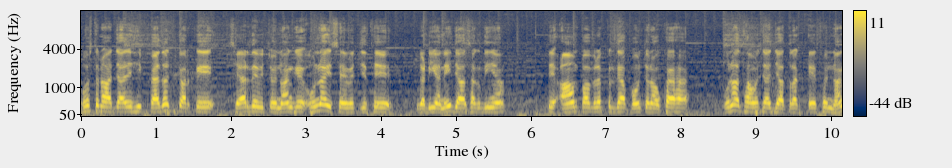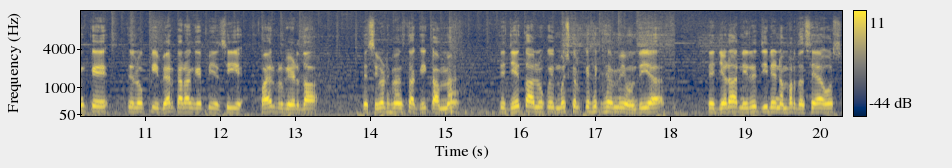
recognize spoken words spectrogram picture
ਉਸ ਤਰ੍ਹਾਂ ਅੱਜ ਅਸੀਂ ਪੈਦਲ ਕਰਕੇ ਸ਼ਹਿਰ ਦੇ ਵਿੱਚੋਂ ਲੰਘੇ ਉਹਨਾਂ ਹਿੱਸੇ ਵਿੱਚ ਜਿੱਥੇ ਗੱਡੀਆਂ ਨਹੀਂ ਜਾ ਸਕਦੀਆਂ ਤੇ ਆਮ ਪਬਲਿਕ ਦਾ ਪਹੁੰਚਣਾ ਔਖਾ ਹੈ। ਉਹਨਾਂ ਥਾਵਾਂ 'ਚ ਯਾਤਰਾ ਇੱਥੋਂ ਲੰਘ ਕੇ ਤੇ ਲੋਕੀ ਅਵੇਅਰ ਕਰਾਂਗੇ ਵੀ ਅਸੀਂ ਫਾਇਰ ਬ੍ਰਿਗੇਡ ਦਾ ਤੇ ਸਿਵਲ ਡਿਫੈਂਸ ਦਾ ਕੀ ਕੰਮ ਹੈ। ਤੇ ਜੇ ਤੁਹਾਨੂੰ ਕੋਈ ਮੁਸ਼ਕਲ ਕਿਸੇ ਕਿਸੇ ਵਿੱਚ ਆਉਂਦੀ ਆ ਤੇ ਜਿਹੜਾ ਨੀਰਜ ਜੀ ਨੇ ਨੰਬਰ ਦੱਸਿਆ ਉਸ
